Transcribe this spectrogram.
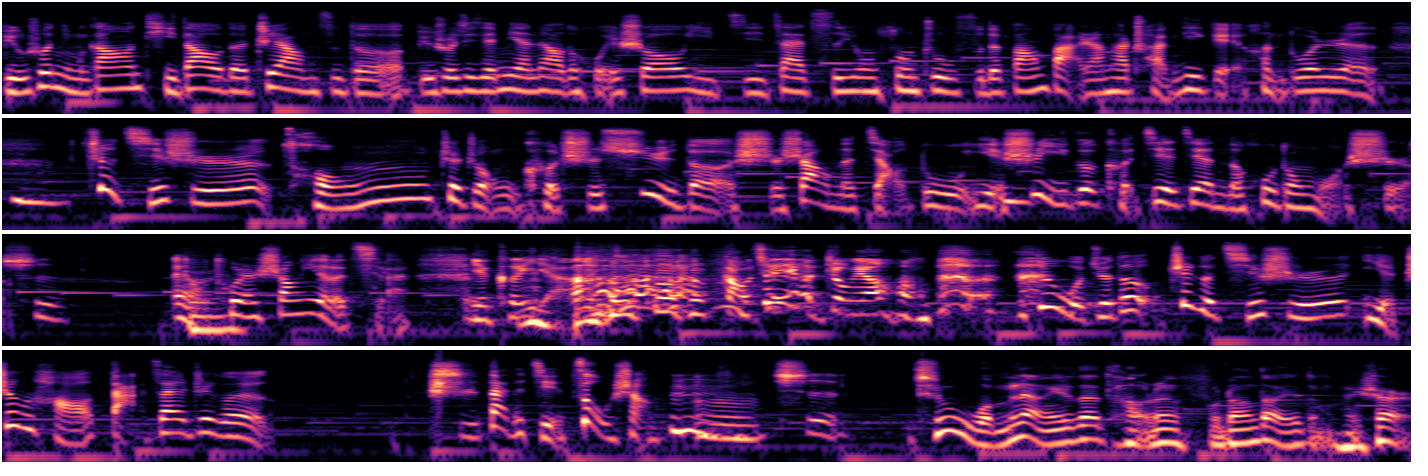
比如说你们刚刚提到的这样子的，比如说这些面料的回收，以及再次用送祝福的方法让它传递给很多人，这其实从这种可持续的时尚的角度，也是一个可借鉴的互动模式。是，哎呀，我突然商业了起来。也可以啊，搞钱也很重要。对，我觉得这个其实也正好打在这个时代的节奏上。嗯，是，其实我们两个一直在讨论服装到底怎么回事儿。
